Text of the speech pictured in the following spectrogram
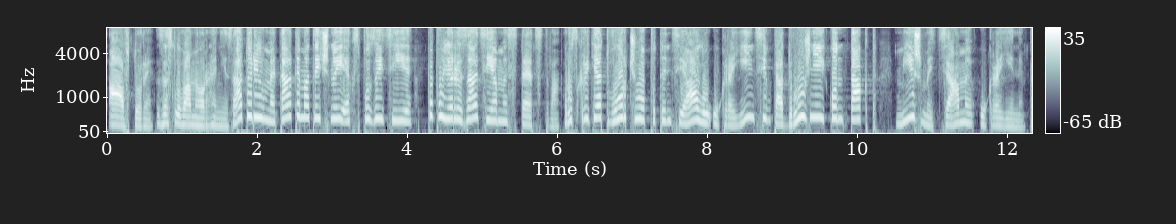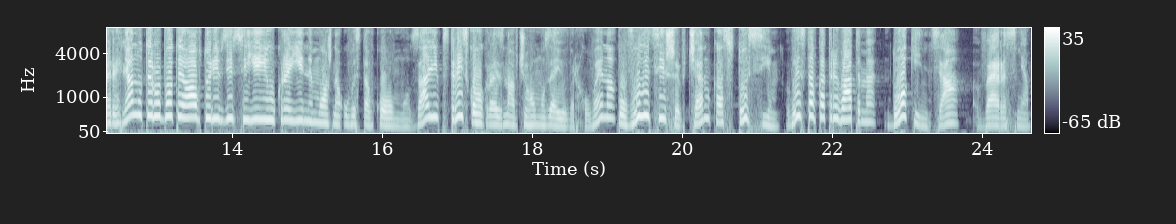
автори. За словами організаторів, мета тематичної експозиції популяризація мистецтва, розкриття творчого потенціалу українців та дружній контакт між митцями України. Переглянути роботи авторів зі всієї України можна у виставковому залі Стрийського краєзнавчого музею Верховина по вулиці Шевченка, 107. Виставка триватиме до кінця вересня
